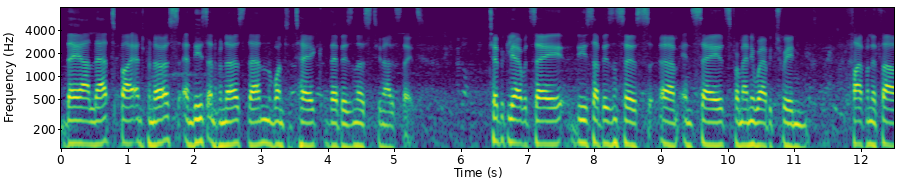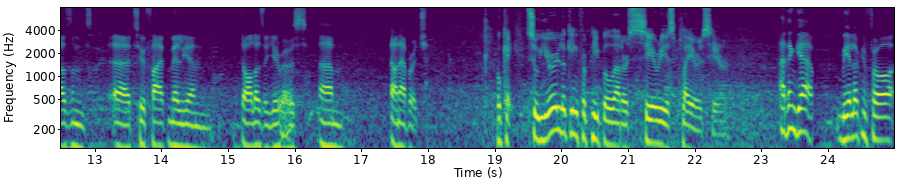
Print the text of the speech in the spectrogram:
They are led by entrepreneurs, and these entrepreneurs then want to take their business to the United States. Typically, I would say these are businesses um, in sales from anywhere between 500,000 uh, to 5 million dollars or euros um, on average. Okay, so you're looking for people that are serious players here. I think, yeah, we are looking for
